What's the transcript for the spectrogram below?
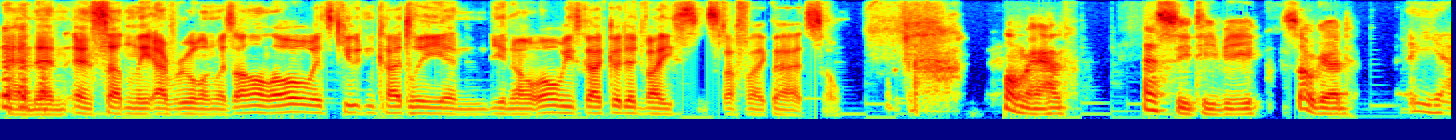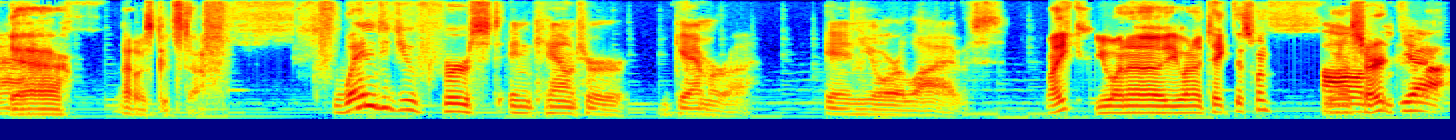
And then and suddenly everyone was oh oh it's cute and cuddly and you know oh he's got good advice and stuff like that so. Oh man, SCTV, so good. Yeah. yeah that was good stuff When did you first encounter Gamera in your lives? mike you want to you want to take this one you want to Um, start Yeah.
